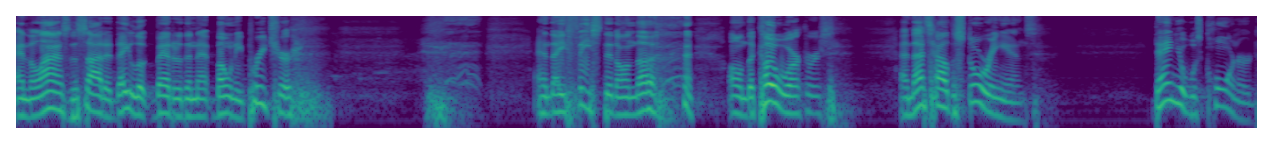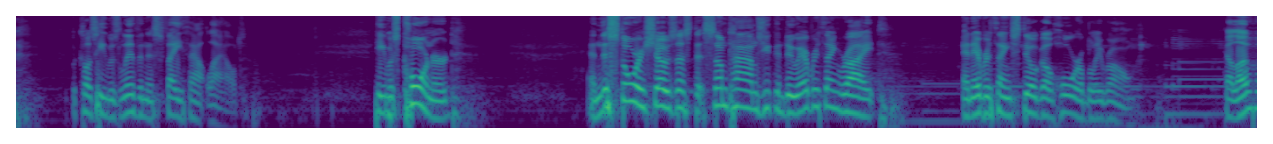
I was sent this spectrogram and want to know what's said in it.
And the lions decided they looked better than that bony preacher. and they feasted on the on the co-workers and that's how the story ends. Daniel was cornered because he was living his faith out loud. He was cornered and this story shows us that sometimes you can do everything right and everything still go horribly wrong. Hello?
